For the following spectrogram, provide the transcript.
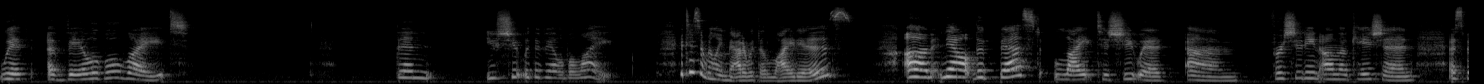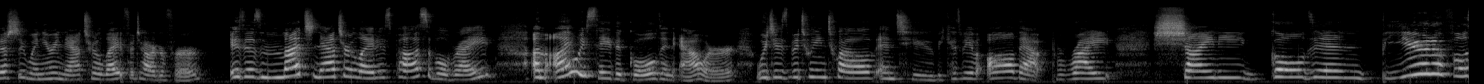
with available light, then you shoot with available light. It doesn't really matter what the light is. Um, now, the best light to shoot with um, for shooting on location, especially when you're a natural light photographer, is as much natural light as possible, right? Um, I always say the golden hour, which is between 12 and 2, because we have all that bright, shiny, golden, beautiful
